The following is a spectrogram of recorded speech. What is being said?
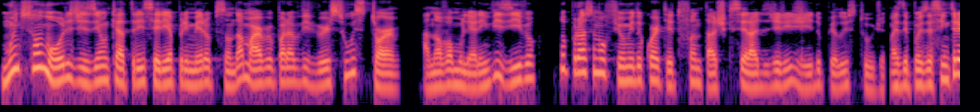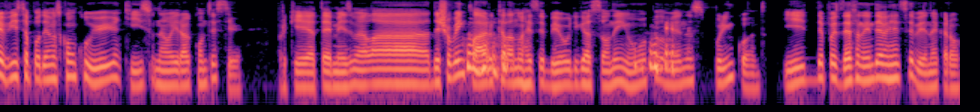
Muitos rumores diziam que a atriz seria a primeira opção da Marvel para viver Sue Storm, a nova Mulher Invisível, no próximo filme do Quarteto Fantástico que será dirigido pelo estúdio. Mas depois dessa entrevista podemos concluir que isso não irá acontecer. Porque até mesmo ela deixou bem claro que ela não recebeu ligação nenhuma, pelo menos por enquanto. E depois dessa nem deve receber, né, Carol?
